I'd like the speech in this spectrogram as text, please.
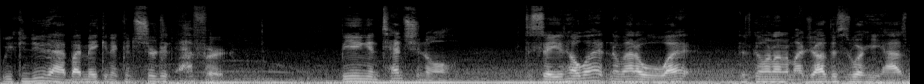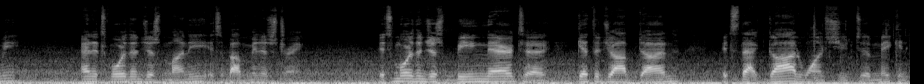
We can do that by making a concerted effort, being intentional to say, you know what, no matter what is going on at my job, this is where he has me. And it's more than just money, it's about ministering. It's more than just being there to get the job done. It's that God wants you to make an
